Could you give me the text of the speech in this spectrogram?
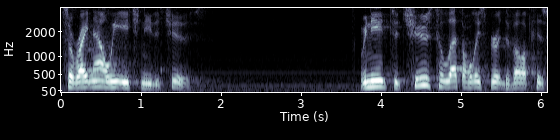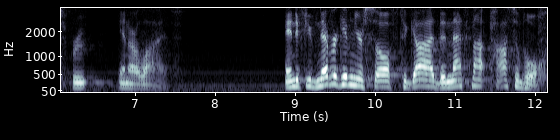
So, right now, we each need to choose. We need to choose to let the Holy Spirit develop his fruit in our lives. And if you've never given yourself to God, then that's not possible.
